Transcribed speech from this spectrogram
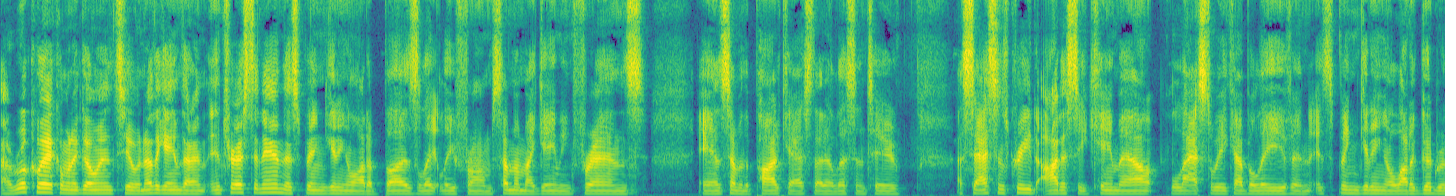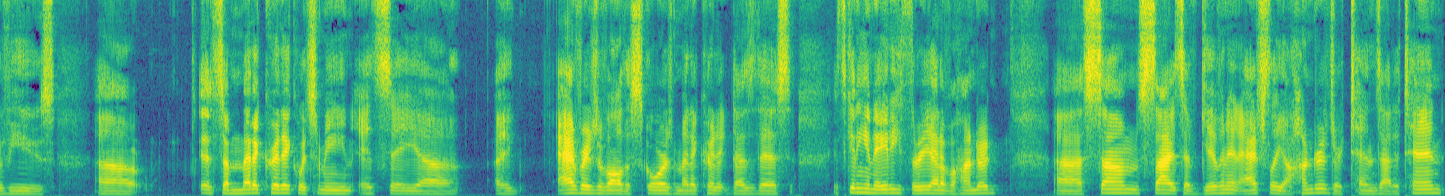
Uh, real quick, I'm going to go into another game that I'm interested in that's been getting a lot of buzz lately from some of my gaming friends and some of the podcasts that I listen to. Assassin's Creed Odyssey came out last week, I believe, and it's been getting a lot of good reviews. Uh, it's a Metacritic, which means it's a uh, a average of all the scores. Metacritic does this. It's getting an 83 out of 100. Uh, some sites have given it actually a hundreds or tens out of 10.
